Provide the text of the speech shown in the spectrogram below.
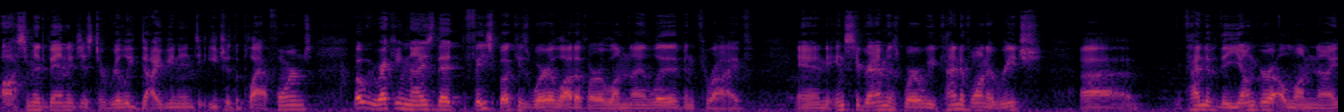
awesome advantages to really diving into each of the platforms, but we recognize that Facebook is where a lot of our alumni live and thrive, and Instagram is where we kind of want to reach uh, kind of the younger alumni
